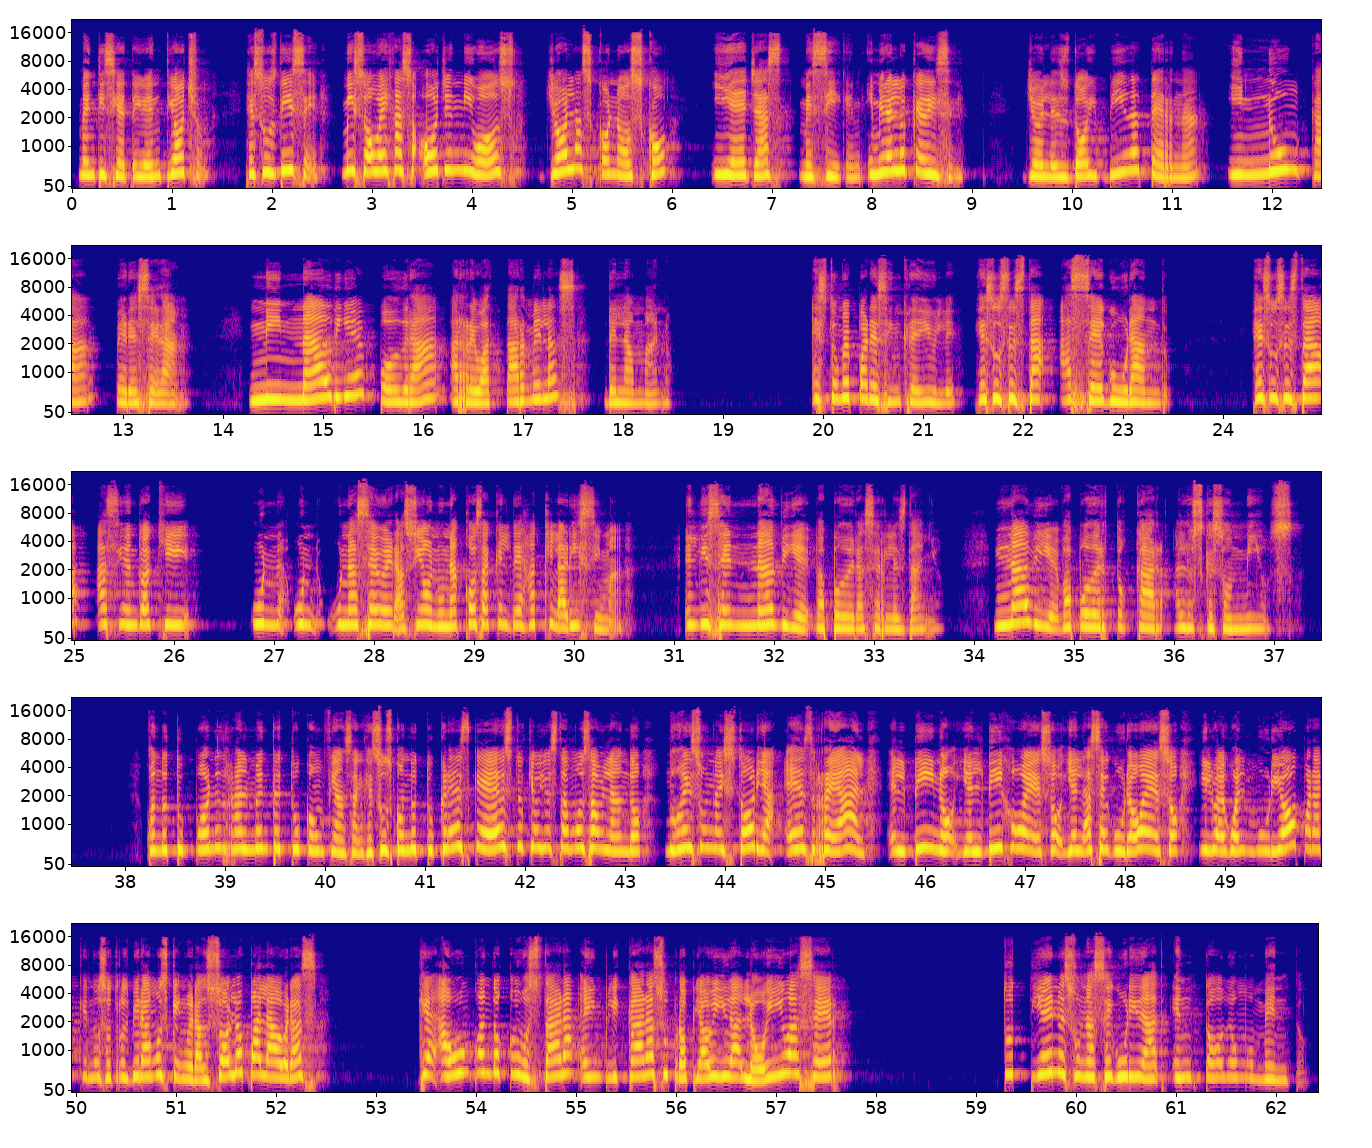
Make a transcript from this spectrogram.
27 y 28. Jesús dice, mis ovejas oyen mi voz, yo las conozco y ellas me siguen. Y miren lo que dice, yo les doy vida eterna y nunca perecerán, ni nadie podrá arrebatármelas de la mano. Esto me parece increíble. Jesús está asegurando. Jesús está haciendo aquí una, una aseveración, una cosa que él deja clarísima. Él dice, nadie va a poder hacerles daño. Nadie va a poder tocar a los que son míos. Cuando tú pones realmente tu confianza en Jesús, cuando tú crees que esto que hoy estamos hablando no es una historia, es real. Él vino y él dijo eso y él aseguró eso y luego él murió para que nosotros viéramos que no eran solo palabras, que aun cuando costara e implicara su propia vida, lo iba a hacer, tú tienes una seguridad en todo momento.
